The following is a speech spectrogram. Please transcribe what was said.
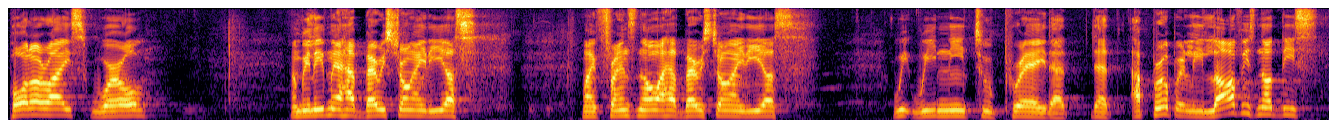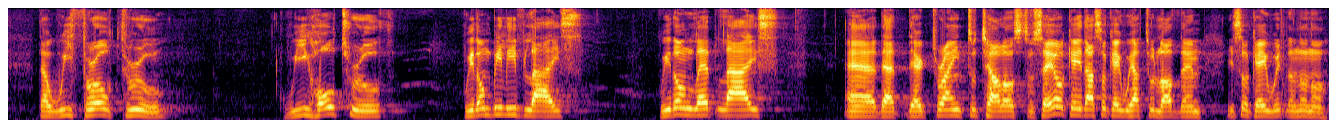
polarized world, and believe me, I have very strong ideas. My friends know I have very strong ideas. We, we need to pray that, that appropriately, love is not this that we throw through. We hold truth. We don't believe lies. We don't let lies uh, that they're trying to tell us to say, okay, that's okay, we have to love them. It's okay. We, no, no, no.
